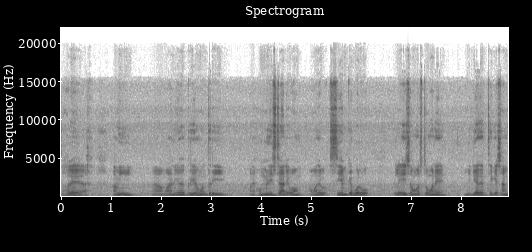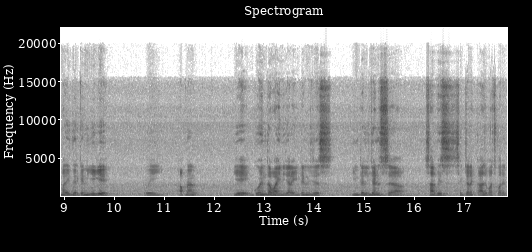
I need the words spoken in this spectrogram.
তাহলে আমি মাননীয় গৃহমন্ত্রী মানে হোম মিনিস্টার এবং আমাদের সিএমকে বলব তাহলে এই সমস্ত মানে মিডিয়াদের থেকে সাংবাদিকদেরকে নিয়ে গিয়ে ওই আপনার ইয়ে গোয়েন্দা বাহিনী, যারা ইন্টেলিজেন্স ইন্টেলিজেন্স সার্ভিস সেক্টরে কাজ বাজ করেন,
